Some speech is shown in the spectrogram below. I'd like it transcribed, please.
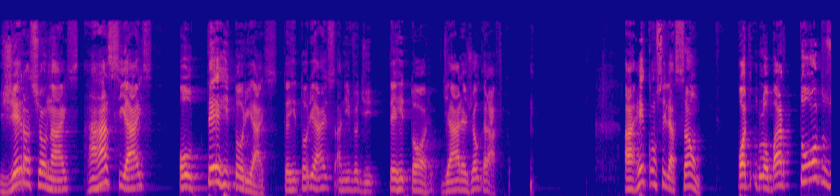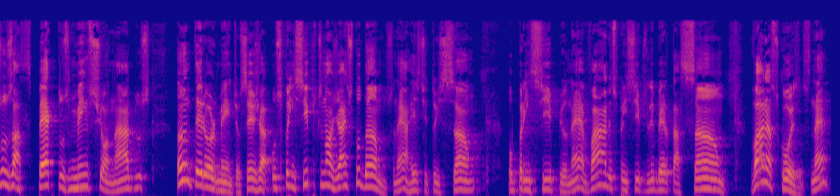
geracionais, raciais ou territoriais. Territoriais a nível de território, de área geográfica. A reconciliação pode englobar todos os aspectos mencionados anteriormente, ou seja, os princípios que nós já estudamos, né? A restituição, o princípio, né? Vários princípios, libertação, várias coisas, né?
